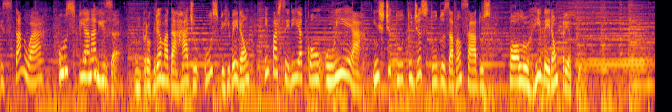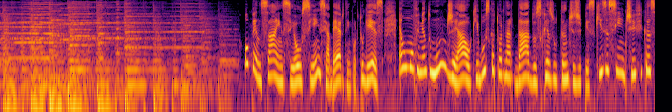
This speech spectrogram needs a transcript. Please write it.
Está no ar USP Analisa, um programa da Rádio USP Ribeirão em parceria com o IEA, Instituto de Estudos Avançados, Polo Ribeirão Preto. Open Science, ou ciência aberta em português, é um movimento mundial que busca tornar dados resultantes de pesquisas científicas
